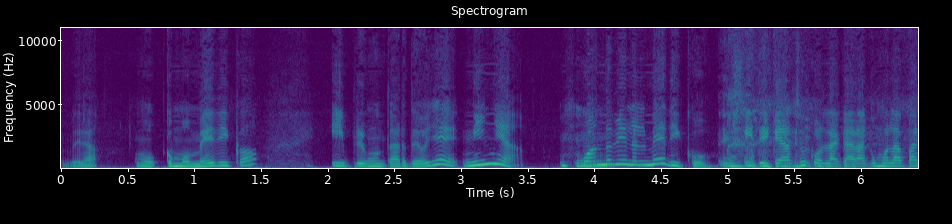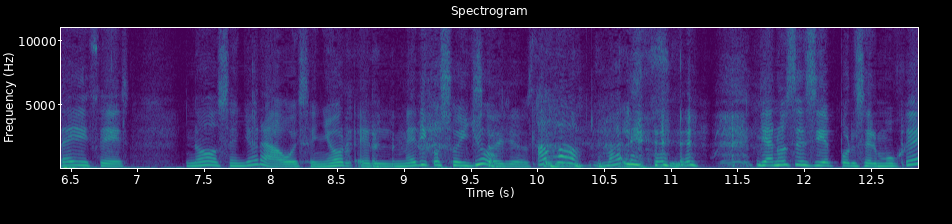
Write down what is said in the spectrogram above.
¿verdad? Como, médico y preguntarte, oye, niña, ¿cuándo viene el médico? Y te quedas tú con la cara como la pared y dices, no, señora o el señor, el médico soy yo. Soy yo ah, vale. ya no sé si es por ser mujer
